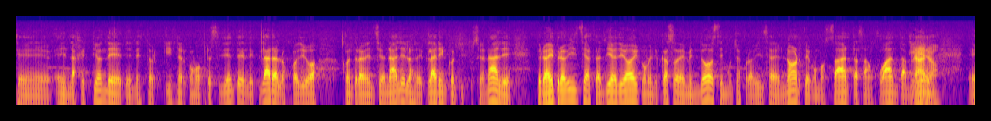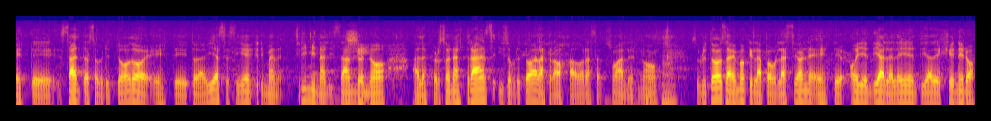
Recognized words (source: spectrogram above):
que en la gestión de, de Néstor Kirchner como presidente declara los códigos contravencionales, los declara inconstitucionales. Pero hay provincias hasta el día de hoy, como en el caso de Mendoza y muchas provincias del norte, como Salta, San Juan también, Claro. Este, Salta sobre todo, este, todavía se sigue crimin- criminalizando Sí. ¿no? a las personas trans y sobre todo a las trabajadoras sexuales, ¿no? Sobre todo sabemos que la población, este, hoy en día la ley de identidad de género,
